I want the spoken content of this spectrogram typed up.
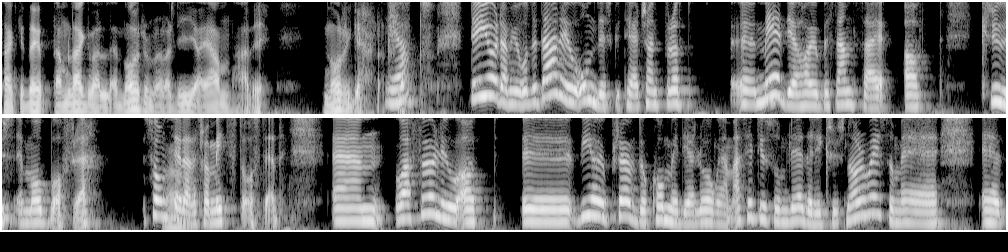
tenker, de, de legger vel enorme verdier igjen her i, i Norge, rett og Ja. slett. Det gjør de jo, og det der er jo omdiskutert. Sant? For at media har jo bestemt seg at cruise er mobbeofre. Sånn ser jeg det fra mitt ståsted. Um, og jeg føler jo at Uh, vi har jo prøvd å komme i dialog med dem. Jeg sitter jo som leder i Cruise Norway, som er et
